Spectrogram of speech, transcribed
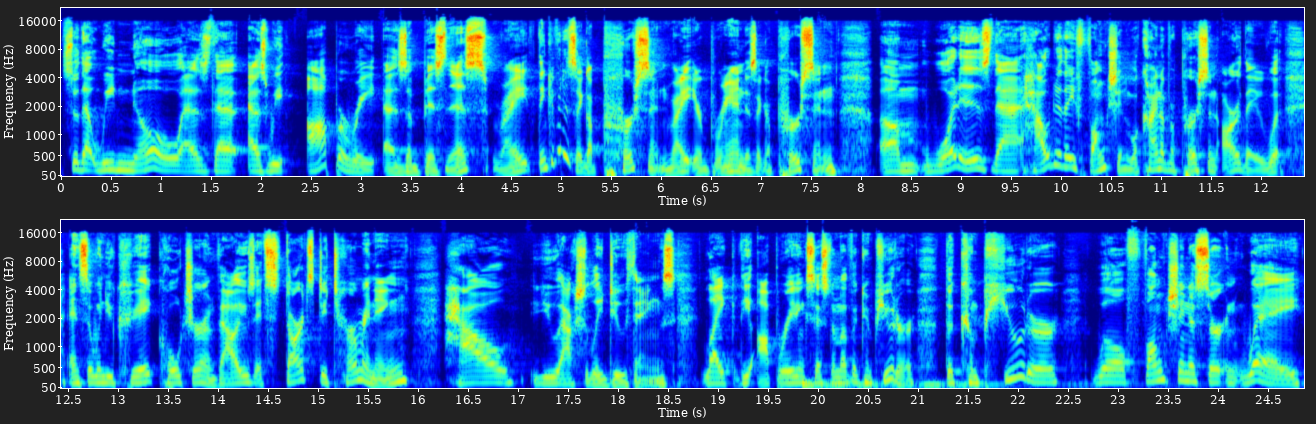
so that we know as that as we operate as a business, right? Think of it as like a person, right? Your brand is like a person. Um, what is that? How do they function? What kind of a person are they? What, and so when you create culture and values, it starts determining how you actually do things, like the operating system of a computer. The computer will function a certain way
